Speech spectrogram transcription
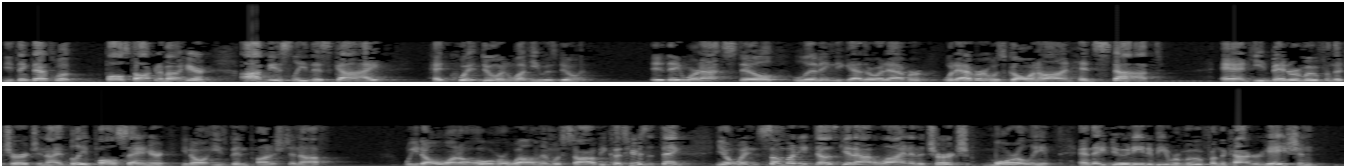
Do you think that's what Paul's talking about here? Obviously, this guy had quit doing what he was doing. They were not still living together, whatever. Whatever was going on had stopped, and he'd been removed from the church, and I believe Paul's saying here, you know, he's been punished enough. We don't want to overwhelm him with sorrow because here's the thing, you know, when somebody does get out of line in the church morally and they do need to be removed from the congregation,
